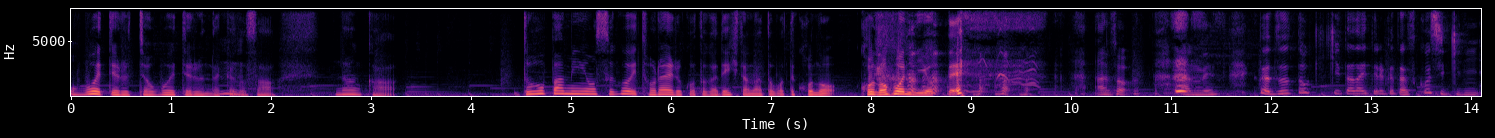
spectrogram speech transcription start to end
覚えてるっちゃ覚えてるんだけどさ、なんかドーパミンをすごい捉えることができたなと思ってこのこの本によって。あそう。あのねずっとお聞きいただいてる方は少し気に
